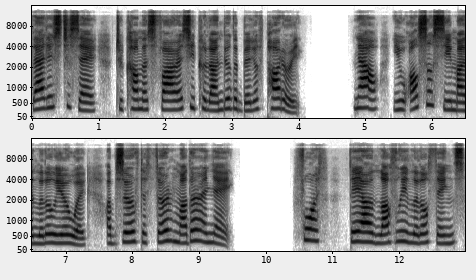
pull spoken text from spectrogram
that is to say, to come as far as he could under the bit of pottery. Now, you also see my little earwig, observed a third mother and a fourth, they are lovely little things,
